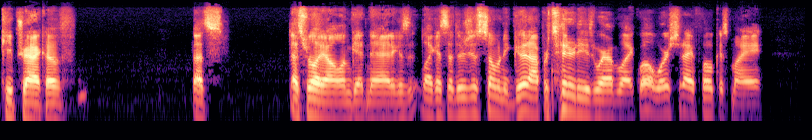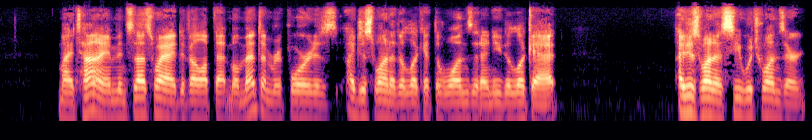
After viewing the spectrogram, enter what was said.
keep track of. That's that's really all I'm getting at because, like I said, there's just so many good opportunities where I'm like, well, where should I focus my my time? And so that's why I developed that momentum report. Is I just wanted to look at the ones that I need to look at I just want to see which ones are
